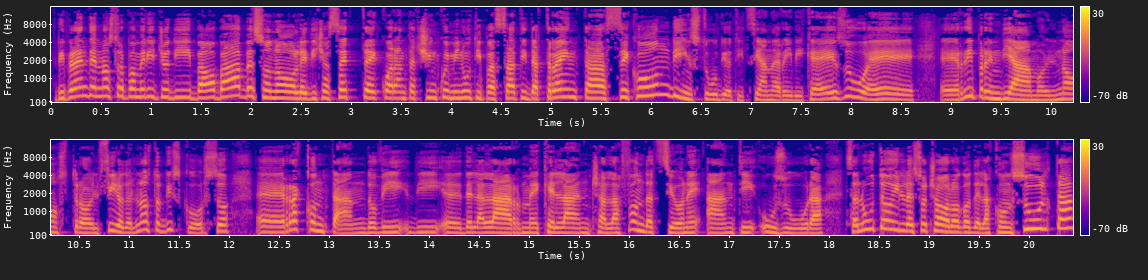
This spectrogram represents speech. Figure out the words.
Riprende il nostro pomeriggio di Baobab, sono le 17.45 minuti passati da 30 secondi in studio Tiziana Ribichesu e eh, riprendiamo il, nostro, il, filo del nostro discorso eh, raccontandovi di, eh, dell'allarme che lancia la Fondazione Anti-Usura. Saluto il sociologo della consulta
